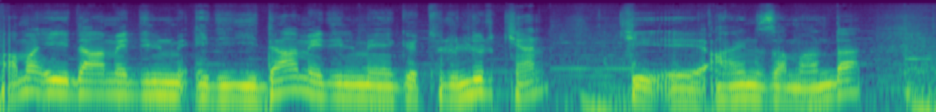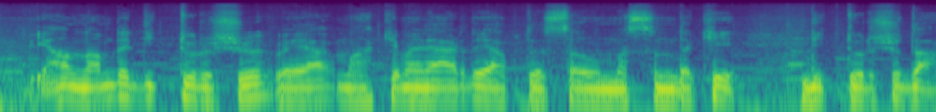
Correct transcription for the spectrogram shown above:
Ama idam edilme idam edilmeye götürülürken ki e, aynı zamanda bir anlamda dik duruşu veya mahkemelerde yaptığı savunmasındaki dik duruşu da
